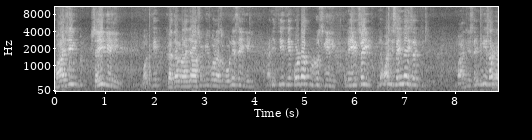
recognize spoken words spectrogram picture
माझी सही केली मग ती कदम राजा असो की कोण असो कोणी सही केली आणि ती ते कोर्टात प्रोड्यूस केली. आणि ही सही न, माझी सही नाही सर माझी सही मी सांगा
